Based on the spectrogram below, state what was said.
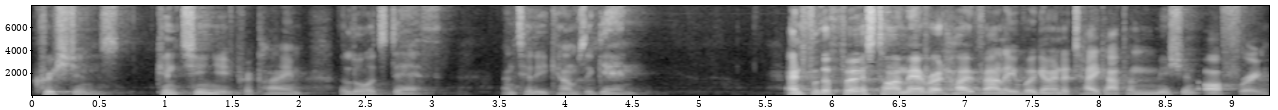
Christians continue to proclaim the Lord's death until he comes again. And for the first time ever at Hope Valley, we're going to take up a mission offering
